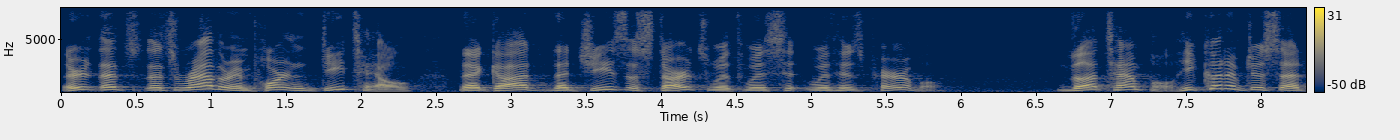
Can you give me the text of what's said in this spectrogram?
There, that's, that's rather important detail that God, that Jesus starts with, with with his parable. The temple. He could have just said,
